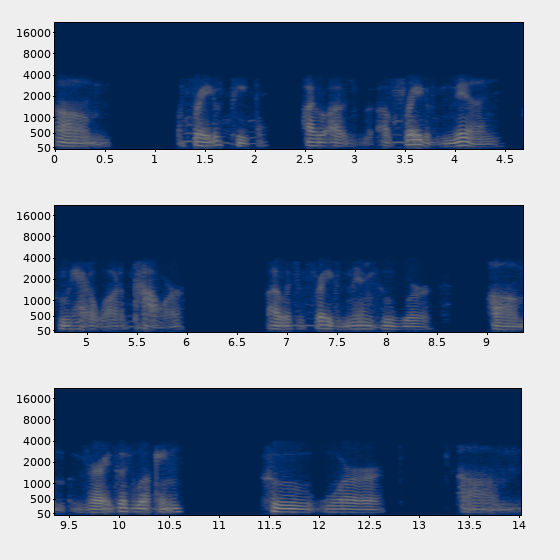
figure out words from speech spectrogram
um afraid of people. I, I was afraid of men who had a lot of power. I was afraid of men who were um very good looking, who were um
